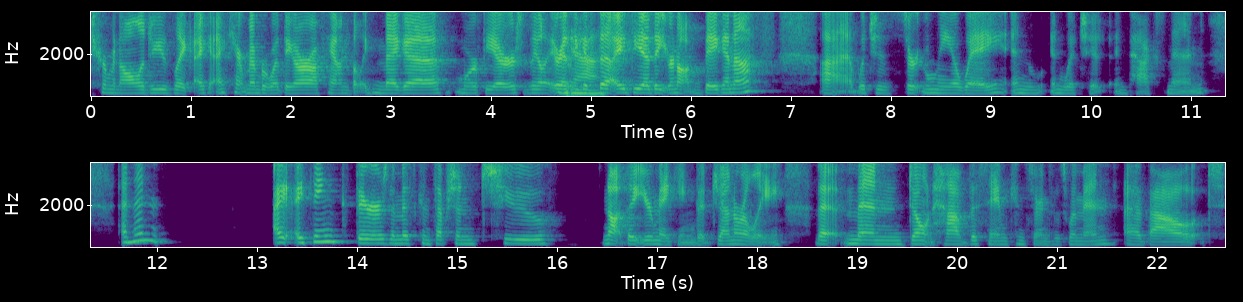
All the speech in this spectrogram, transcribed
terminologies like I, I, can't remember what they are offhand but like mega morphia or something like, right? Yeah. like the idea that you're not big enough uh, which is certainly a way in in which it impacts men and then I, I think there's a misconception too not that you're making but generally that men don't have the same concerns as women about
